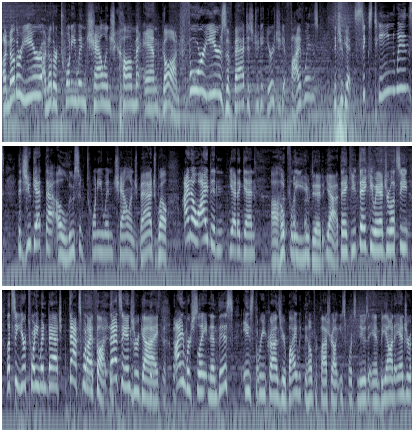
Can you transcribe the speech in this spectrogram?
Another year, another 20 win challenge come and gone. Four years of badges. Did you get yours? Did you get five wins? Did you get 16 wins? Did you get that elusive 20 win challenge badge? Well, I know I didn't yet again. Uh, hopefully you did. Yeah, thank you, thank you, Andrew. Let's see, let's see your 20 win badge. That's what I thought. That's Andrew Guy. I'm Rich Slayton, and this is Three Crowns, your bi-weekly home for Clash Royale esports news and beyond. Andrew,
